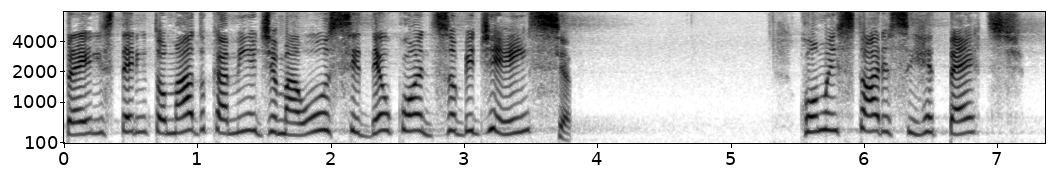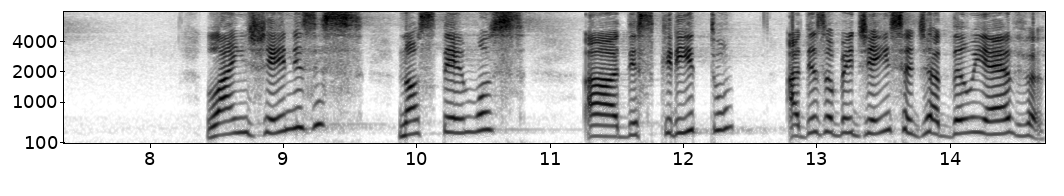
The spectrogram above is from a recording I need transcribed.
para eles terem tomado o caminho de Maús, se deu com a desobediência. Como a história se repete. Lá em Gênesis, nós temos ah, descrito a desobediência de Adão e Eva.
